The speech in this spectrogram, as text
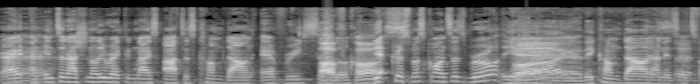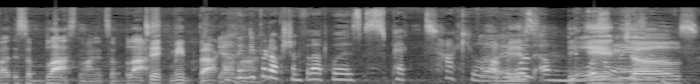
Right? And internationally recognized artists come down every single course. Yeah, Christmas concerts, bro. Yeah, Boy. they come down and it's, it's it's a blast, man. It's a blast. Take me back. I think the production for that was spectacular. It was Amazing. The angels,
